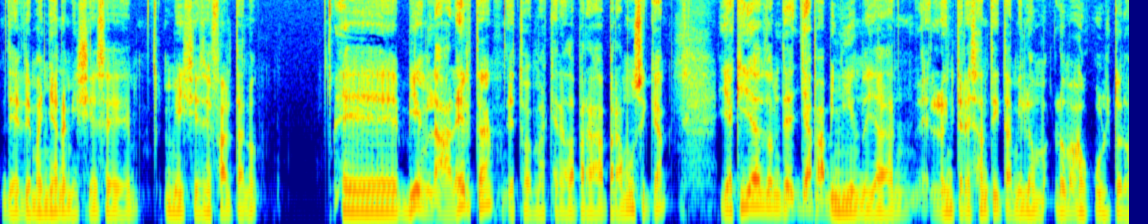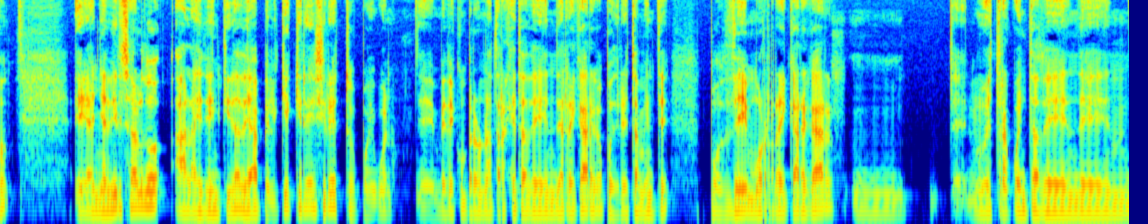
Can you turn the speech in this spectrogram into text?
de mañana me hiciese, me hiciese falta, ¿no? Eh, bien, las alertas, esto es más que nada para, música, y aquí ya es donde ya va viniendo ya lo interesante y también lo, más oculto, ¿no? Eh, añadir saldo a la identidad de Apple. ¿Qué quiere decir esto? Pues bueno, en vez de comprar una tarjeta de, recarga, pues directamente podemos recargar mm, nuestra cuenta de,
